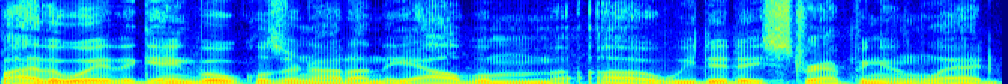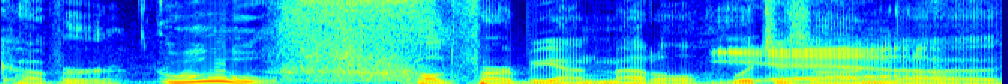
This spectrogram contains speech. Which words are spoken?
by the way, the gang vocals are not on the album. Uh, we did a Strapping Young Lad cover Ooh. called Far Beyond Metal, which is on Yeah. uh,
